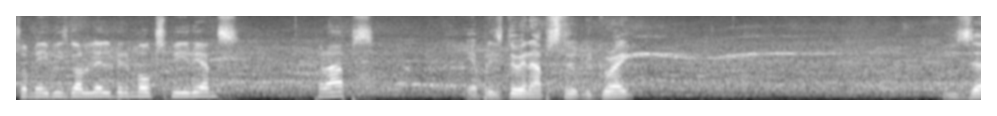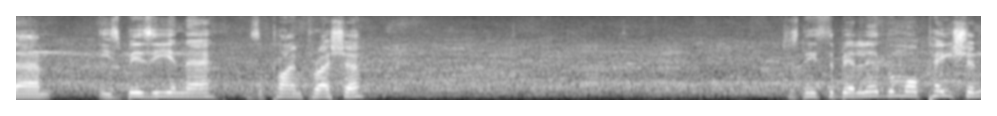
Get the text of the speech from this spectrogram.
so maybe he's got a little bit more experience, perhaps. Yeah, but he's doing absolutely great. He's um, he's busy in there. He's applying pressure. Just needs to be a little bit more patient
